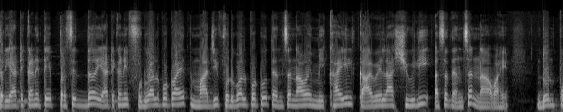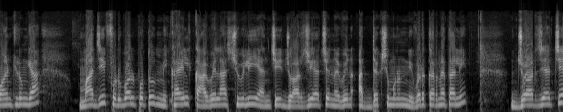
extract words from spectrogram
तर या ठिकाणी ते प्रसिद्ध या ठिकाणी फुटबॉलपटू आहेत. माजी फुटबॉलपटू त्यांचं नाव आहे मिखाईल कावेलाशिवली असं त्यांचं नाव आहे. दोन पॉईंट लिहून घ्या. माजी फुटबॉलपटू मिखाईल कावेलाशिवली यांची जॉर्जियाचे नवीन अध्यक्ष म्हणून निवड करण्यात आली. जॉर्जियाचे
